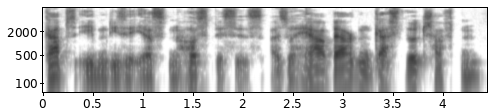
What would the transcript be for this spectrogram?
gab es eben diese ersten Hospices, also Herbergen, Gastwirtschaften,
